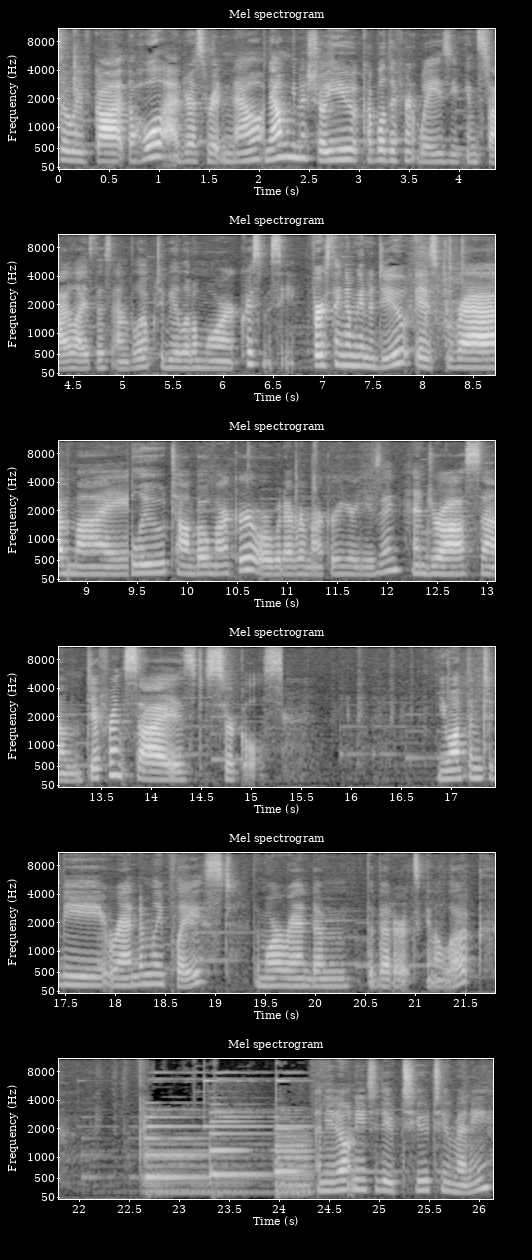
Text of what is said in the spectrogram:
So we've got the whole address written out. Now I'm gonna show you a couple different ways you can stylize this envelope to be a little more Christmassy. First thing I'm gonna do is grab my blue Tombow marker or whatever marker you're using and draw some different sized circles. You want them to be randomly placed. The more random, the better it's gonna look. And you don't need to do too, too many.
